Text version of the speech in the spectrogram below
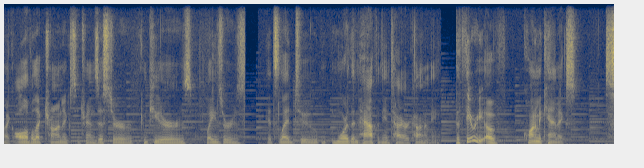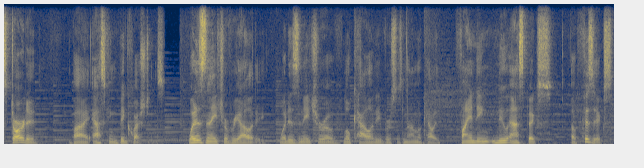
like all of electronics, the transistor, computers, lasers. It's led to more than half of the entire economy. The theory of quantum mechanics started by asking big questions. What is the nature of reality? What is the nature of locality versus non-locality? Finding new aspects of physics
